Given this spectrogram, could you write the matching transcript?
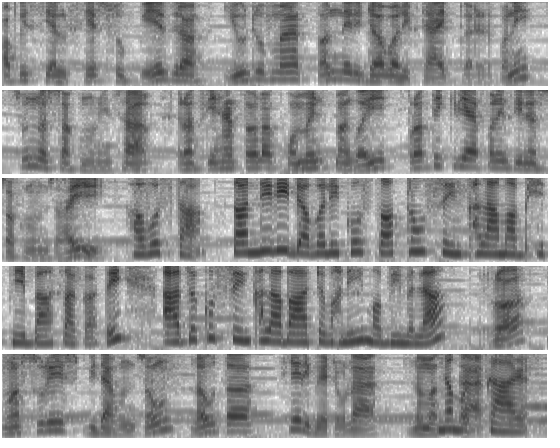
अफिसियल फेसबुक पेज र युट्युबमा तन्नेरी डबली टाइप गरेर पनि सुन्न सक्नुहुनेछ। र त्यहाँ तल कमेन्टमा गई प्रतिक्रिया पनि दिन सक्नुहुन्छ है। हवस् त तन्नेरी डबलीको सत्रौं श्रृङ्खलामा भेट्ने बाचा गर्दै आजको श्रृङ्खलाबाट भने म बिमला। र म सुरेश बिदा हुन्छौ। लौ त फेरि भेटौँला। नमस्कार। नमस्कार।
